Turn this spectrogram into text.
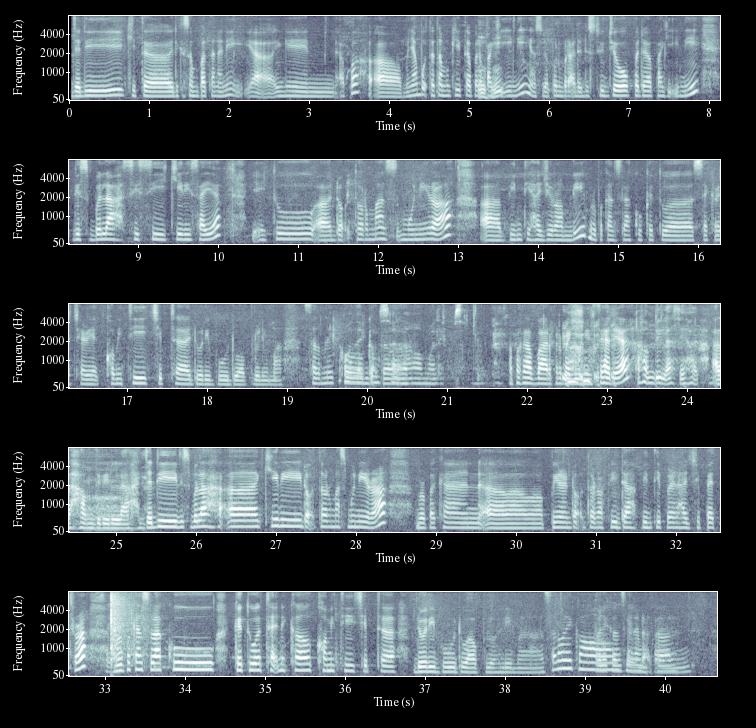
Jadi kita di kesempatan ini ya ingin apa uh, menyambut tetamu kita pada pagi uh-huh. ini yang sudah pun berada di studio pada pagi ini di sebelah sisi kiri saya iaitu uh, Dr. Mas Munira uh, binti Haji Ramli merupakan selaku ketua sekretariat Komiti Cipta 2025. Assalamualaikum Waalaikumsalam. Waalaikumsalam. Apa khabar pada pagi ini sehat ya? Alhamdulillah sehat. Alhamdulillah. Jadi di sebelah uh, kiri Dr. Mas Munira merupakan uh, Uh, Pimpinan Dr. Rafidah binti Pimpinan Haji Petra Saya. merupakan selaku Ketua Technical Komiti Cipta 2025. Assalamualaikum. Waalaikumsalam, Doktor.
